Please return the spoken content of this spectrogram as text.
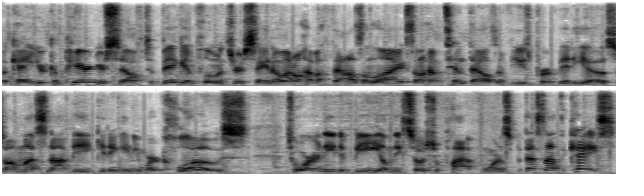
Okay, you're comparing yourself to big influencers saying, oh, I don't have a thousand likes, I don't have 10,000 views per video, so I must not be getting anywhere close to where I need to be on these social platforms, but that's not the case.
